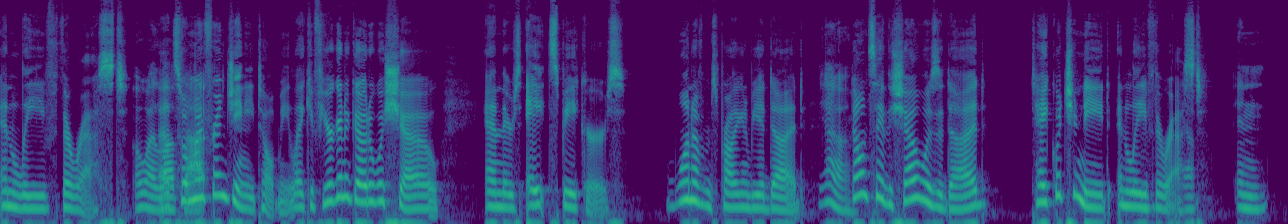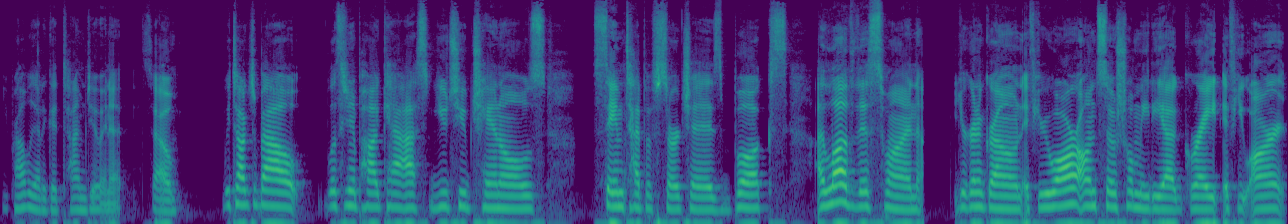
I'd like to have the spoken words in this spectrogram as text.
and leave the rest. Mm-hmm. Oh, I love that. That's what my friend Jeannie told me. Like if you're going to go to a show and there's eight speakers, one of them's probably going to be a dud. Yeah. Don't say the show was a dud. Take what you need and leave the rest. And you probably had a good time doing it. So we talked about listening to podcasts, YouTube channels, same type of searches, books. I love this one. You're going to groan. If you are on social media, great. If you aren't,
